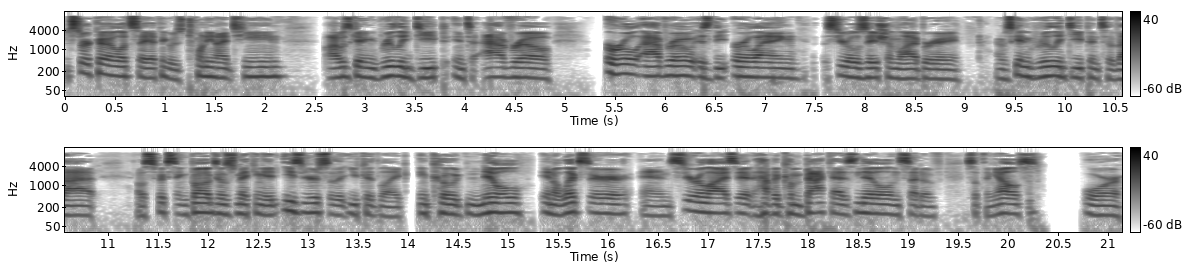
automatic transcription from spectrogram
Circa, let's say, I think it was 2019, I was getting really deep into Avro. Erl Avro is the Erlang serialization library. I was getting really deep into that. I was fixing bugs. I was making it easier so that you could like encode nil in Elixir and serialize it, have it come back as nil instead of something else, or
